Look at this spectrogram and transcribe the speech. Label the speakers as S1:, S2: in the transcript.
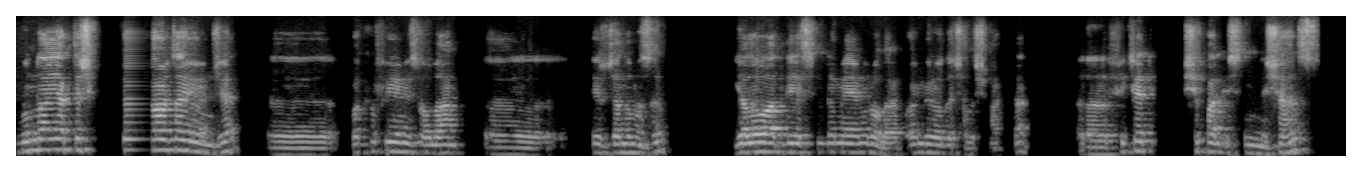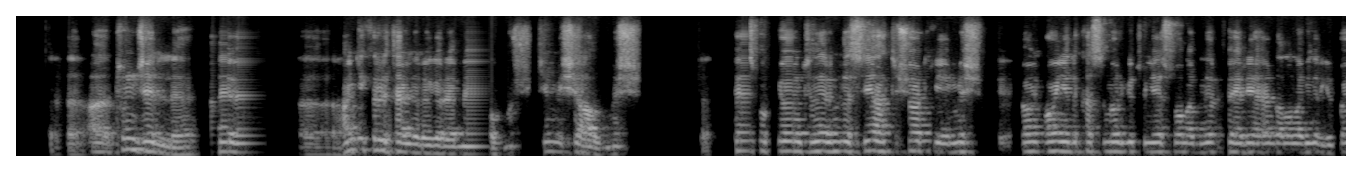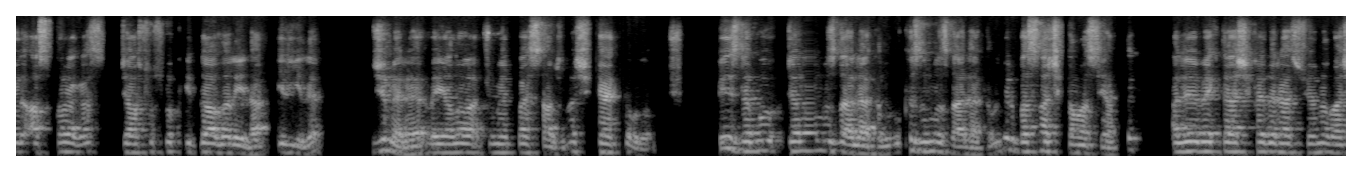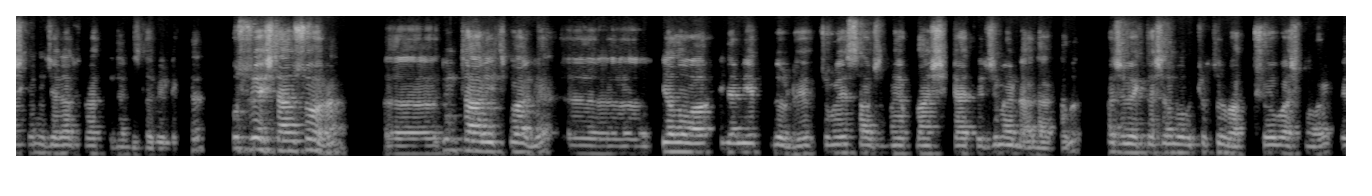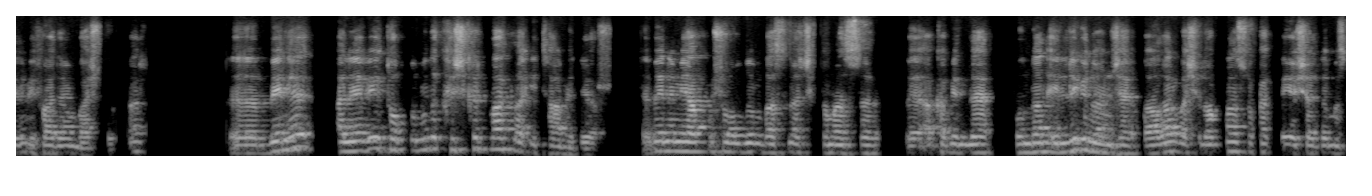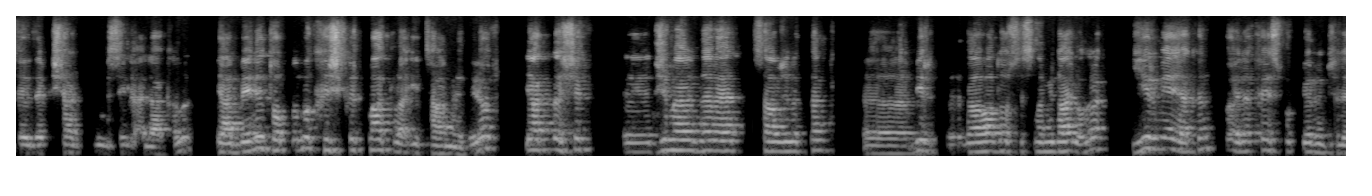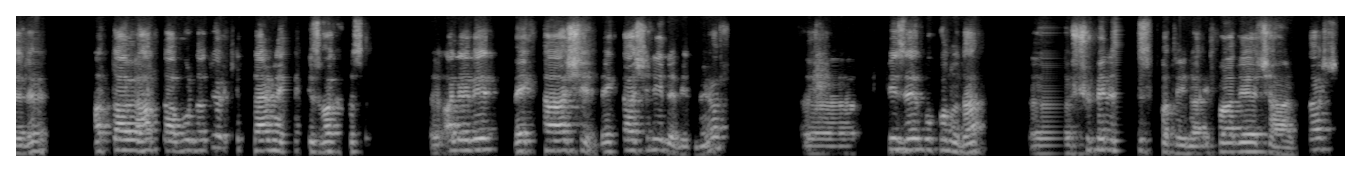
S1: Bundan yaklaşık 4 ay önce e, vakıf üyemiz olan e, bir canımızın Yalova Adliyesi'nde memur olarak ön büroda çalışmakta. E, Fikret Şipal isimli şahıs e, Tunceli e, hangi kriterlere göre memur olmuş, kim işe almış, e, Facebook görüntülerinde siyah tişört giymiş, e, 17 Kasım örgütü üyesi olabilir, Fehriye Erdal olabilir gibi böyle asparagas, casusluk iddialarıyla ilgili CİMER'e ve Yalova Cumhuriyet Başsavcılığı'na şikayette bulunmuş. Biz de bu canımızla alakalı, bu kızımızla alakalı bir basın açıklaması yaptık. Alevi Bektaşi Federasyonu Başkanı Celal Fırat dedemizle birlikte. Bu süreçten sonra e, dün tarih itibariyle e, Yalova İl Emniyet Müdürlüğü Cumhuriyet Savcılığına yapılan şikayet ve CİMER'le alakalı Hacı Bektaş Anadolu Kültür Vakfı Şube Başkanı olarak benim ifademe başvurdular. E, beni Alevi toplumunu kışkırtmakla itham ediyor. E, benim yapmış olduğum basın açıklaması ve akabinde bundan 50 gün önce Bağlarbaşı Lokman Sokak'ta yaşadığımız evde işaretlilmesiyle alakalı ya beni toplumu kışkırtmakla itham ediyor. Yaklaşık e, CİMER'de ve savcılıkta e, bir dava dosyasına müdahil olarak 20'ye yakın böyle Facebook görüntüleri hatta ve hatta burada diyor ki dernek biz vakfız e, Alevi Bektaşi, Bektaşiliği de bilmiyor. E, bize bu konuda e, şüpheli sıfatıyla ifadeye çağırdılar.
